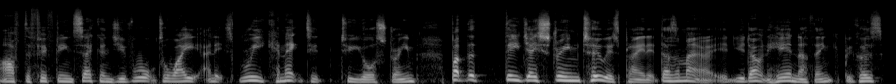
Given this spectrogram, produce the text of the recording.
after 15 seconds. You've walked away and it's reconnected to your stream, but the DJ stream 2 is playing. It doesn't matter. You don't hear nothing because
